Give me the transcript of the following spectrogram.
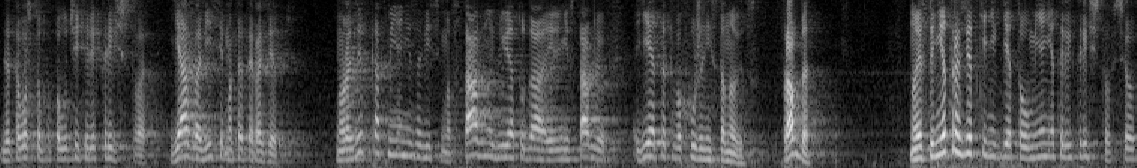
для того, чтобы получить электричество, я зависим от этой розетки. Но розетка от меня независима. Вставлю ли я туда или не вставлю, ей от этого хуже не становится. Правда? Но если нет розетки нигде, то у меня нет электричества, все.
